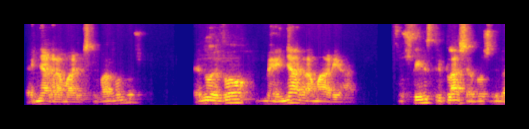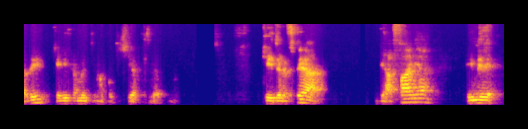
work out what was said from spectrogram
9 γραμμάρια σκευάσματος, ενώ εδώ με 9 γραμμάρια φωσφίνης, τριπλάσια δόση δηλαδή, και είχαμε την αποτυχία που βλέπουμε. Και η τελευταία διαφάνεια είναι,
